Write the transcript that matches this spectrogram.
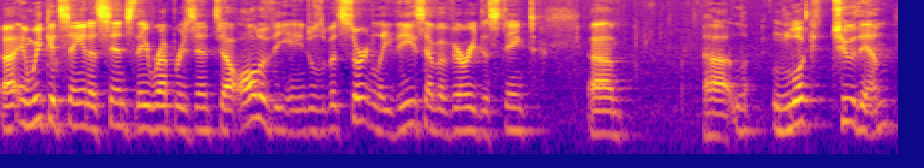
Uh, and we could say, in a sense, they represent uh, all of the angels, but certainly these have a very distinct um, uh, look to them.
